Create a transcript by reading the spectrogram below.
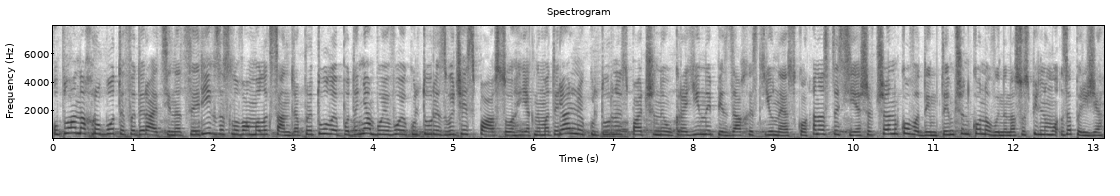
У планах роботи Федерації на цей рік, за словами Олександра Притули, подання бойової культури звичай Спасу як нематеріальної культурної спадщини України під захист ЮНЕСКО. Анастасія Шевченко, Вадим Тимченко. Новини на Суспільному. Запоріжжя.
